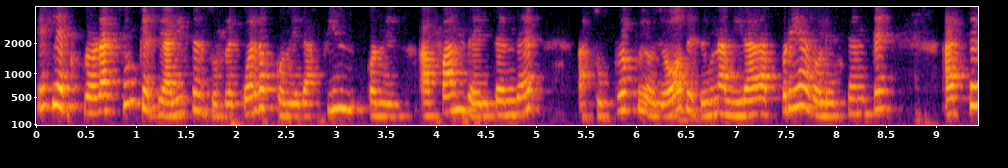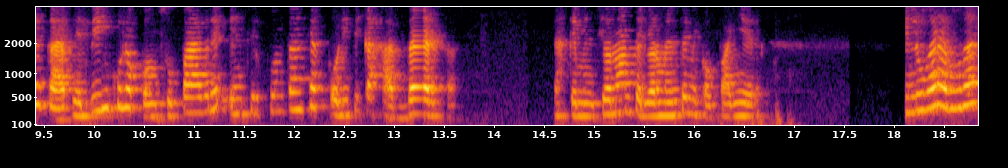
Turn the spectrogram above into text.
es la exploración que realiza en sus recuerdos con el, afán de entender a su propio yo desde una mirada preadolescente acerca del vínculo con su padre en circunstancias políticas adversas, las que mencionó anteriormente mi compañera. Sin lugar a dudas,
